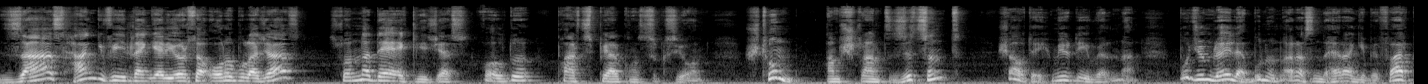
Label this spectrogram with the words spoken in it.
Saß hangi fiilden geliyorsa onu bulacağız. Sonuna D ekleyeceğiz. Oldu Partizipal Konstrüksiyon. Stumm am Strand sitzend schaute ich mir die Wellen an. Bu cümleyle bunun arasında herhangi bir fark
